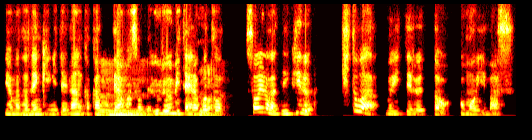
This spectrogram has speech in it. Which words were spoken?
山田電機にて何か買ってうん Amazon で売るみたいなことそういうのができる人は向いてると思います。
